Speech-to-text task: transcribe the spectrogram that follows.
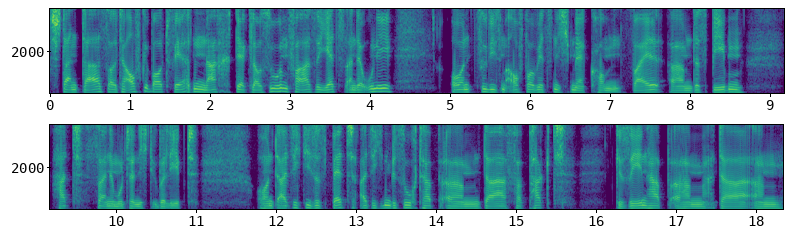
stand da, sollte aufgebaut werden nach der Klausurenphase jetzt an der Uni. Und zu diesem Aufbau wird es nicht mehr kommen, weil ähm, das Beben hat seine Mutter nicht überlebt. Und als ich dieses Bett, als ich ihn besucht habe, ähm, da verpackt gesehen habe, ähm, da ähm,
